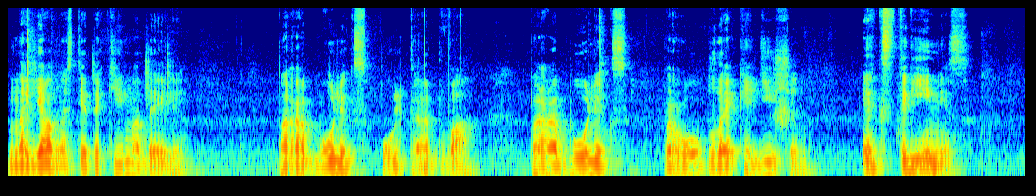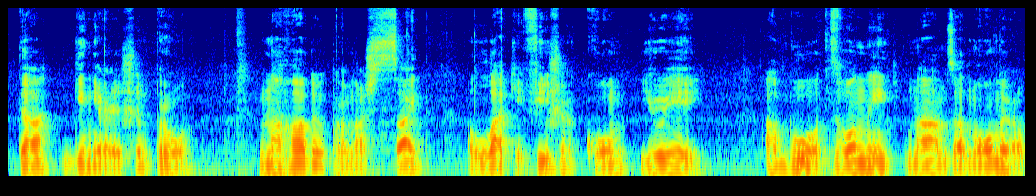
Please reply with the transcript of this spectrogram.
В наявності такі моделі: Parabolix Ultra 2, Parabolix Pro Black Edition, Extremis та Generation Pro. Нагадую про наш сайт luckyfisher.com.ua або дзвонить нам за номером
